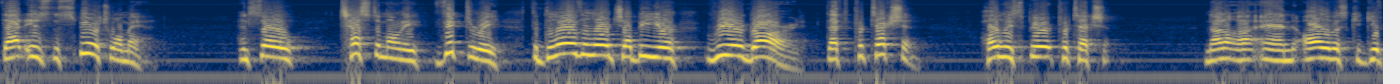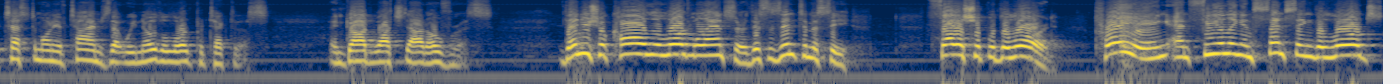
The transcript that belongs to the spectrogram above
That is the spiritual man. And so, testimony, victory, the glory of the Lord shall be your rear guard. That's protection. Holy Spirit protection. Not, uh, and all of us could give testimony of times that we know the Lord protected us and God watched out over us. Then you shall call, and the Lord will answer. This is intimacy, fellowship with the Lord, praying and feeling and sensing the Lord's,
